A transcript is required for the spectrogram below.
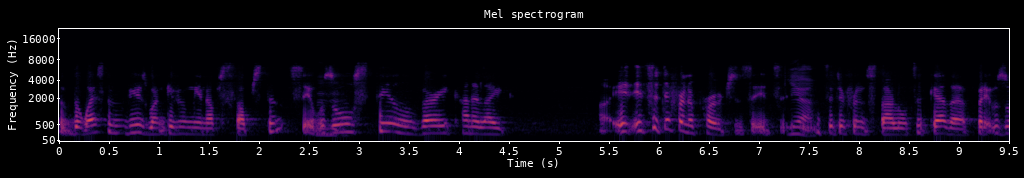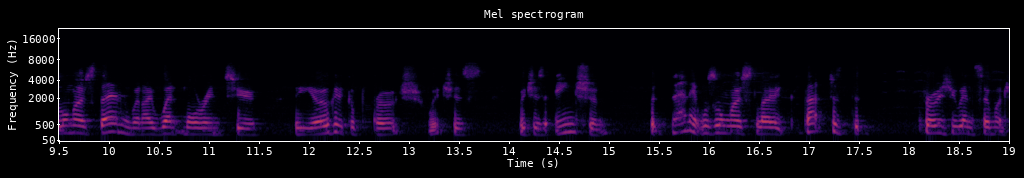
The Western views weren't giving me enough substance. It was Mhm. all still very kind of like. Uh, it, it's a different approach. It's, it's Yeah. it's a different style altogether. But it was almost then when I went more into the yogic approach, which is which is ancient. But then it was almost like that just throws you in so much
